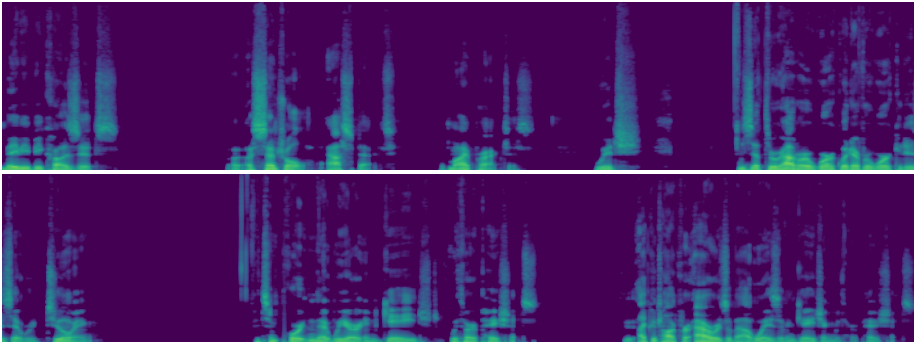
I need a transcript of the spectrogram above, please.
maybe because it's a, central aspect of my practice, which is that throughout our work, whatever work it is that we're doing, it's important that we are engaged with our patients. I could talk for hours about ways of engaging with our patients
